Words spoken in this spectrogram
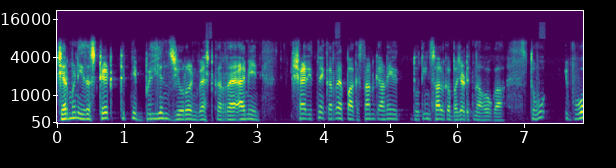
جرمنی ایز اے اسٹیٹ کتنی بلینز یورو انویسٹ کر رہا ہے۔ آئی مین شاید اتنے کر رہے ہیں پاکستان کے آنے دو تین سال کا بجٹ اتنا ہوگا۔ تو وہ وہ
